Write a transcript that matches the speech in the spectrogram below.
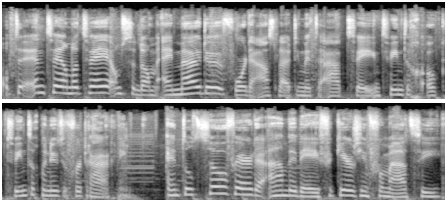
Op de N202 Amsterdam-IJmuiden voor de aansluiting met de A22 ook 20 minuten vertraging. En tot zover de ANWB Verkeersinformatie.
